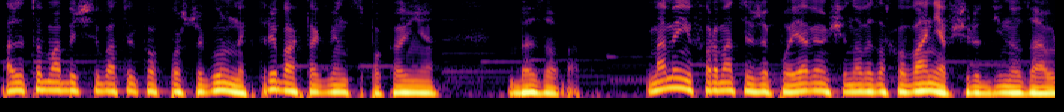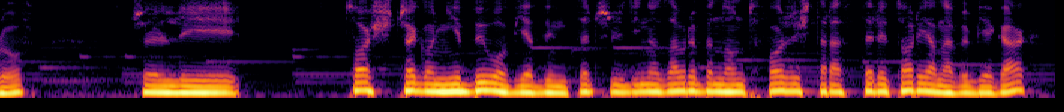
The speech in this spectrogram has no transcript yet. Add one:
Ale to ma być chyba tylko w poszczególnych trybach, tak więc spokojnie, bez obaw. Mamy informację, że pojawią się nowe zachowania wśród dinozaurów, czyli coś, czego nie było w jedynce, czyli dinozaury będą tworzyć teraz terytoria na wybiegach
